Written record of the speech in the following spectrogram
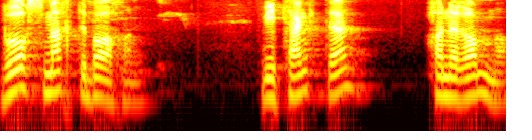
Vår smerte bar han. Vi tenkte han er ramma,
